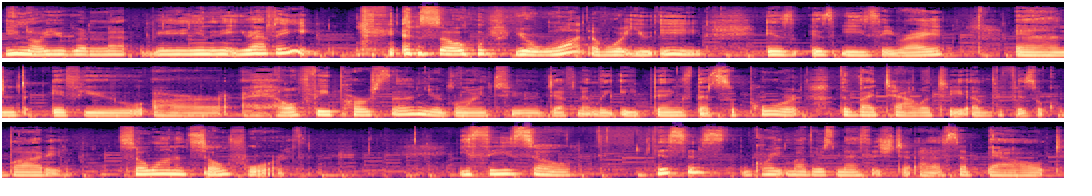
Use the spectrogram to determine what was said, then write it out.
You know you're gonna you have to eat. And so your want of what you eat is is easy right? And if you are a healthy person you're going to definitely eat things that support the vitality of the physical body. So on and so forth. You see so this is great mother's message to us about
